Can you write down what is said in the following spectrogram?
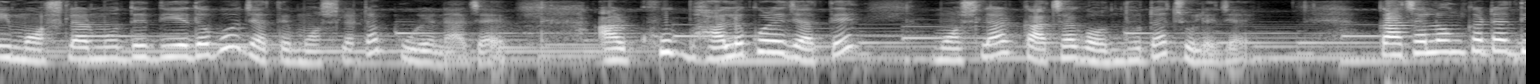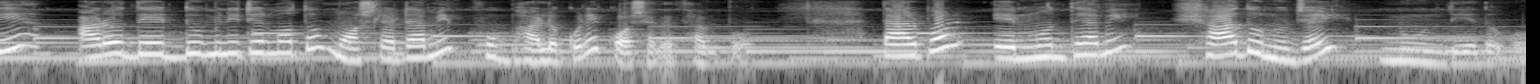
এই মশলার মধ্যে দিয়ে দেবো যাতে মশলাটা পুড়ে না যায়। আর খুব ভালো করে যাতে মশলার কাঁচা গন্ধটা চলে যায়। কাঁচা লঙ্কাটা দিয়ে আরও দেড় দু মিনিটের মতো মশলাটা আমি খুব ভালো করে কষাতে থাকব। তারপর এর মধ্যে আমি স্বাদ অনুযায়ী নুন দিয়ে দেবো।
